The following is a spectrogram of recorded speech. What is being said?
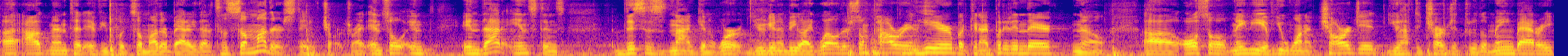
uh, augmented if you put some other battery that's some other state of charge, right? And so in in that instance, this is not going to work. You're going to be like, well, there's some power in here, but can I put it in there? No. Uh, also, maybe if you want to charge it, you have to charge it through the main battery.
